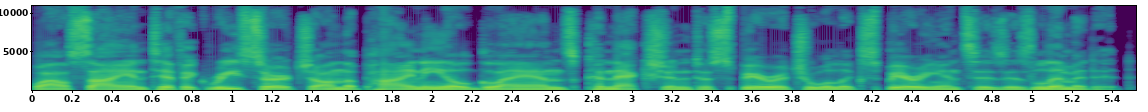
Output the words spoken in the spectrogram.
while scientific research on the pineal gland's connection to spiritual experiences is limited.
